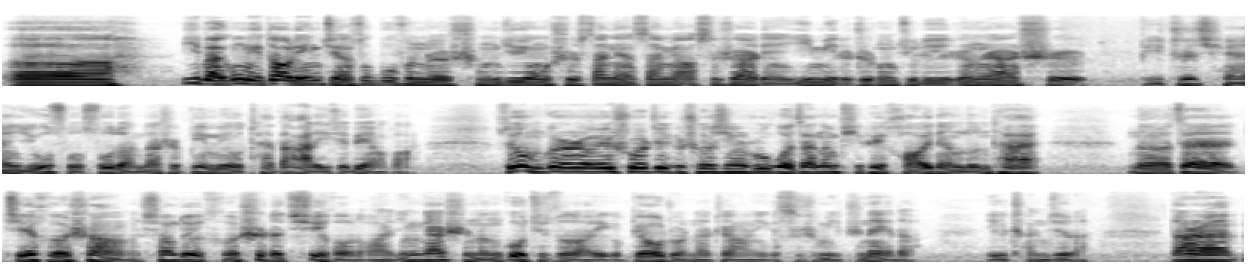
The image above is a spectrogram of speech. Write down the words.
呃，一百公里到零减速部分的成绩用是三点三秒，四十二点一米的制动距离仍然是比之前有所缩短，但是并没有太大的一些变化。所以我们个人认为说，这个车型如果再能匹配好一点轮胎。那再结合上相对合适的气候的话，应该是能够去做到一个标准的这样一个四十米之内的一个成绩的。当然，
